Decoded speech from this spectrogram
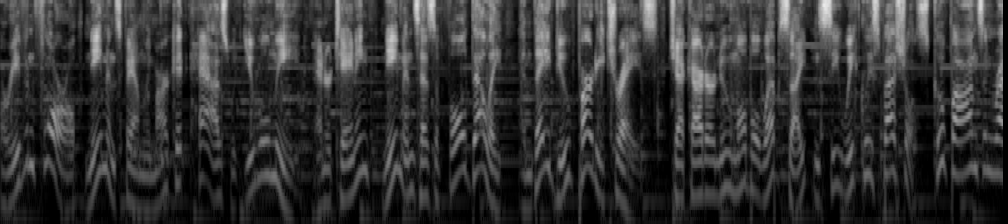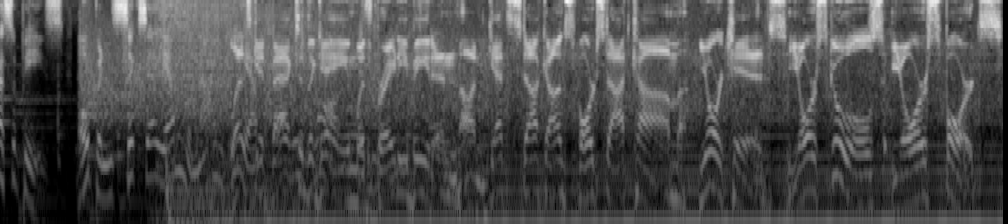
or even floral, Neiman's Family Market has what you will need. Entertaining? Neiman's has a full deli and they do party trays. Check out our new mobile website and see weekly specials, coupons, and recipes. Open 6 a.m. to 9 p.m. Let's get back to the game with Brady Beaton on GetStuckOnSports.com. Your kids, your schools, your sports.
